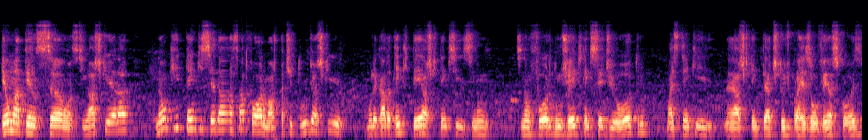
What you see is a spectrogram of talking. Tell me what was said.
ter uma atenção, assim, acho que era não que tem que ser dessa forma. A atitude, acho que molecada tem que ter, acho que tem que se, se não se não for de um jeito tem que ser de outro, mas tem que, né, acho que tem que ter atitude para resolver as coisas.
